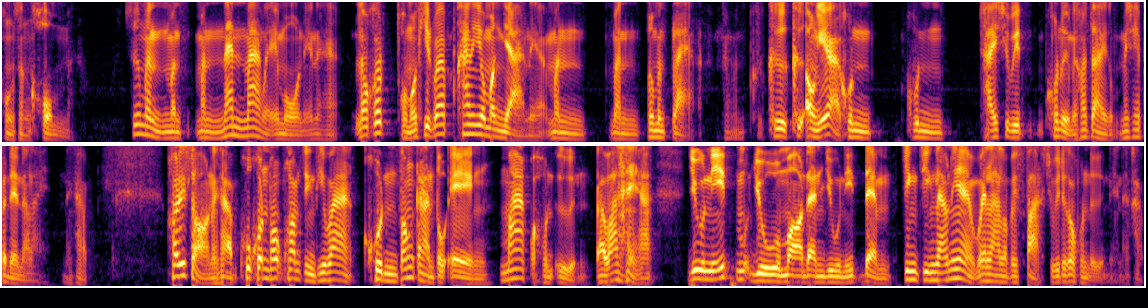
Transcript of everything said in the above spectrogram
ของสังคม ซึ่งมันมันมันแน่นมากเลยไอโมเนี่ยนะฮะแล้วก็ผมก็คิดว่าค่านิยมบางอย่างเนี่ย มันมันเออมันแปลกมันคือคือเอางี้อะคุณคุณใช้ชีวิตคนอื่นไม่เข้าใจไม่ใช่ประเด็นอะไรนะครับ ข้อที่สองนะครับคุณค้นพบความจริงที่ว่าคุณต้องการตัวเองมากกว่าคนอื่น แปลว่าอะไรฮะ you need you more than you need them จริง ๆ แล้วเนี่ยเวลาเราไปฝากชีวิตกับคนอื่นเนี่ยนะครับ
